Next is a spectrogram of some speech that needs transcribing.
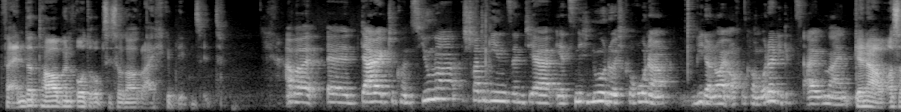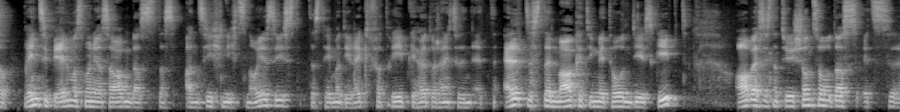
verändert haben oder ob sie sogar gleich geblieben sind. Aber äh, Direct-to-Consumer-Strategien sind ja jetzt nicht nur durch Corona wieder neu aufgekommen, oder? Die gibt es allgemein. Genau, also prinzipiell muss man ja sagen, dass das an sich nichts Neues ist. Das Thema Direktvertrieb gehört wahrscheinlich zu den ältesten Marketingmethoden, die es gibt. Aber es ist natürlich schon so, dass jetzt äh,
